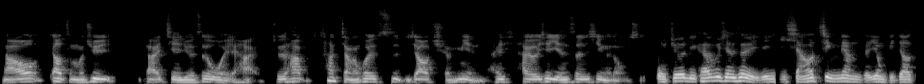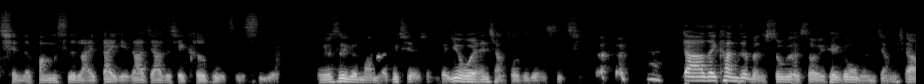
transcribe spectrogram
然后要怎么去来解决这个危害。就是他他讲的会是比较全面，还还有一些延伸性的东西。我觉得李开复先生已经想要尽量的用比较浅的方式来带给大家这些科普知识了。我觉得是一个蛮了不起的前辈，因为我也很想做这件事情。大家在看这本书的时候，也可以跟我们讲一下，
